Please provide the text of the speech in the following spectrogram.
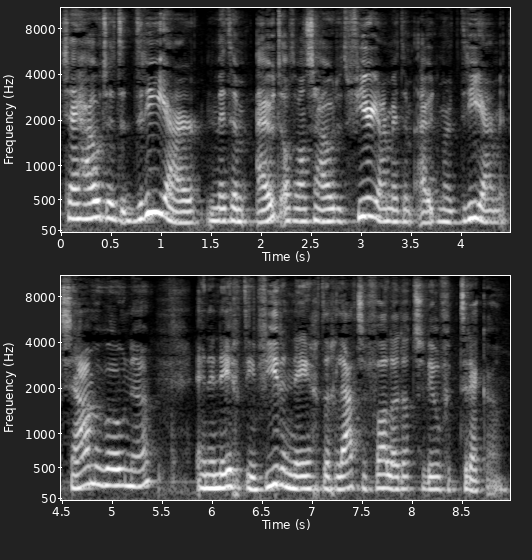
Zij houdt het drie jaar met hem uit. Althans, ze houdt het vier jaar met hem uit, maar drie jaar met samenwonen. En in 1994 laat ze vallen dat ze wil vertrekken.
